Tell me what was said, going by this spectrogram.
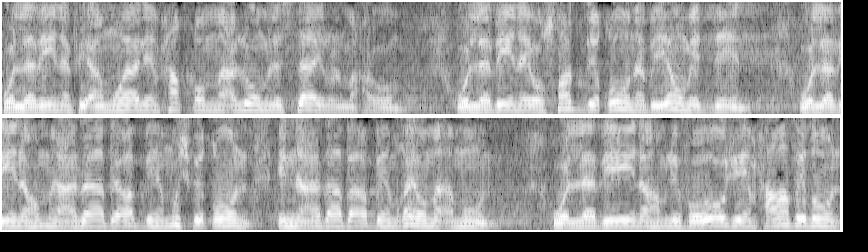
والذين في أموالهم حق معلوم للسائل المحروم والذين يصدقون بيوم الدين والذين هم من عذاب ربهم مشفقون إن عذاب ربهم غير مأمون. والذين هم لفروجهم حافظون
